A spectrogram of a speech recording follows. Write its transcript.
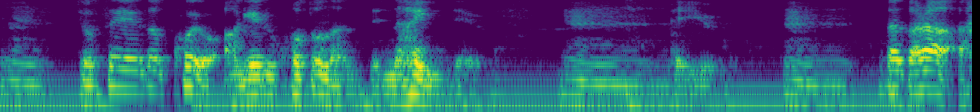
うん。女性が声を上げることなんてないんだよ。うん。っていう。うん。だから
